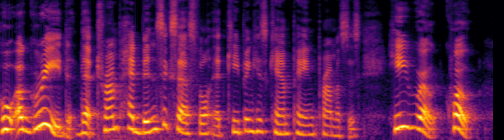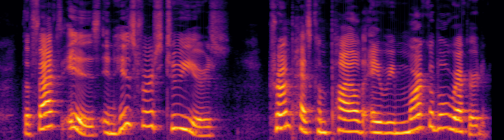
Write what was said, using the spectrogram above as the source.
who agreed that Trump had been successful at keeping his campaign promises. He wrote, quote, the fact is, in his first two years, Trump has compiled a remarkable record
